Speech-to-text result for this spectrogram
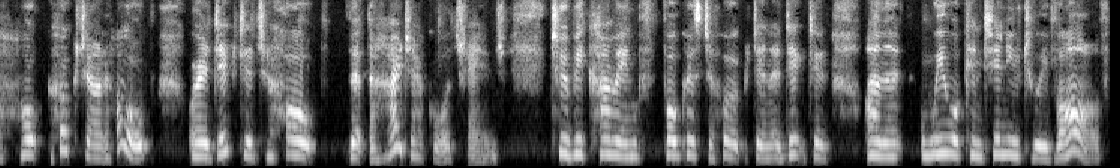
ho- hooked on hope or addicted to hope that the hijack will change to becoming focused hooked and addicted on that we will continue to evolve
